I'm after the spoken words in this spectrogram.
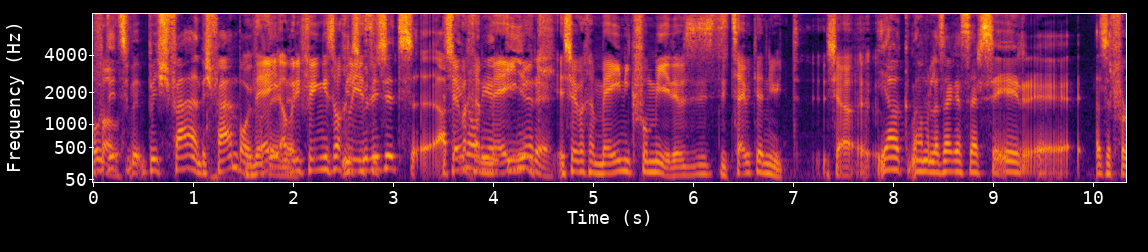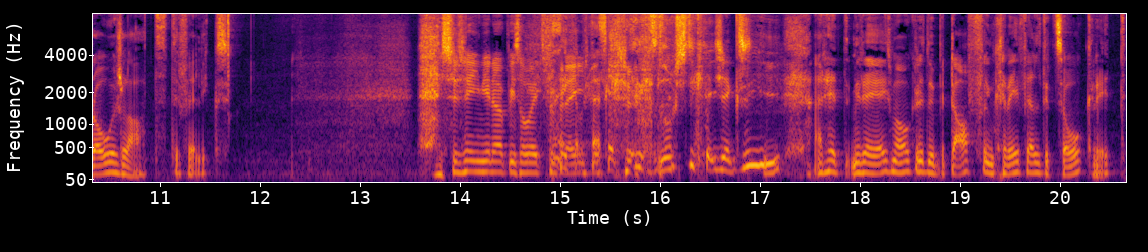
Zufall. und jetzt bist du Fan, bist Fanboy von Nein, denen. aber ich finde so ein bisschen, jetzt äh, es ist einfach eine Meinung, es ist einfach eine Meinung von mir. Die zählt ja nichts. Ist ja, äh, Ja, kann man sagen, dass er sehr, äh, er Frauen schlägt, der Felix. Ist das irgendwie noch etwas, was jetzt verbreitet das Lustige war ja, er hat, wir haben einmal gerade über Daffen im Krefelder Zoo geredet.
